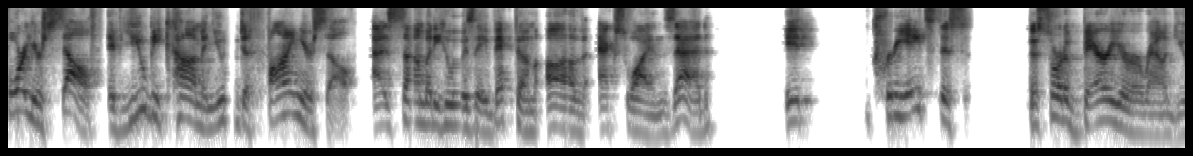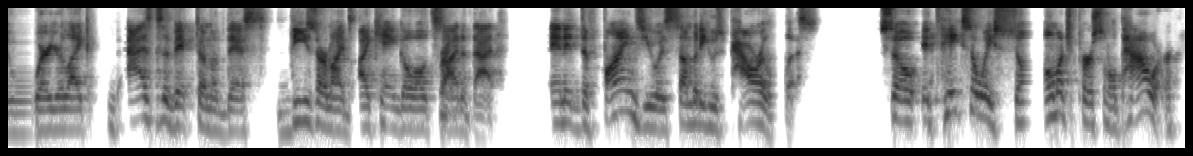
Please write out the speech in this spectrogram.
for yourself, if you become and you define yourself as somebody who is a victim of X, Y, and Z, it creates this this sort of barrier around you where you're like, as a victim of this, these are my, I can't go outside right. of that. And it defines you as somebody who's powerless. So it takes away so much personal power.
